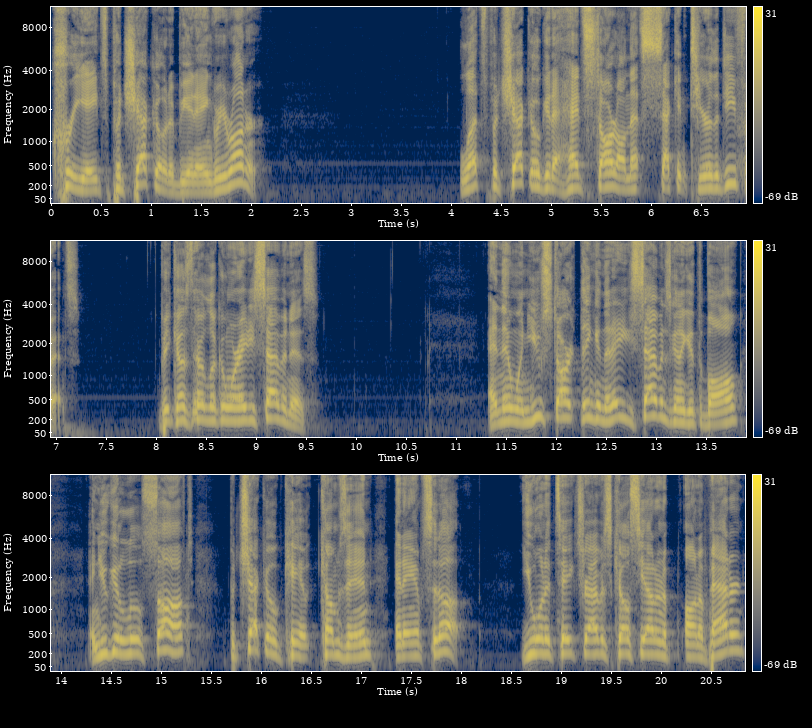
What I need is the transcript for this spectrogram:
creates Pacheco to be an angry runner. Let's Pacheco get a head start on that second tier of the defense because they're looking where 87 is. And then when you start thinking that 87 is going to get the ball and you get a little soft, Pacheco comes in and amps it up. You want to take Travis Kelce out on a, on a pattern?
